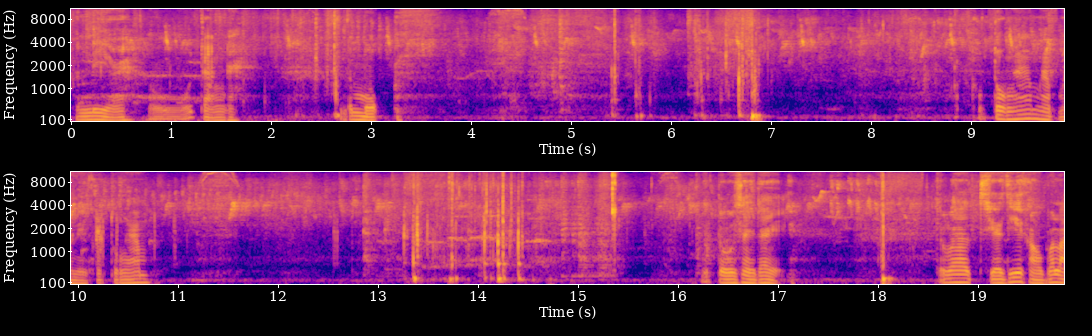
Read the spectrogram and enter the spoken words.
มันนี่ไงโอ้จังเลยตะหมกครบตัวงามครับมันนี่ครบตัวงามคตัวใส่ได้ แต่ว่าเสียที่เขาปลาไหล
